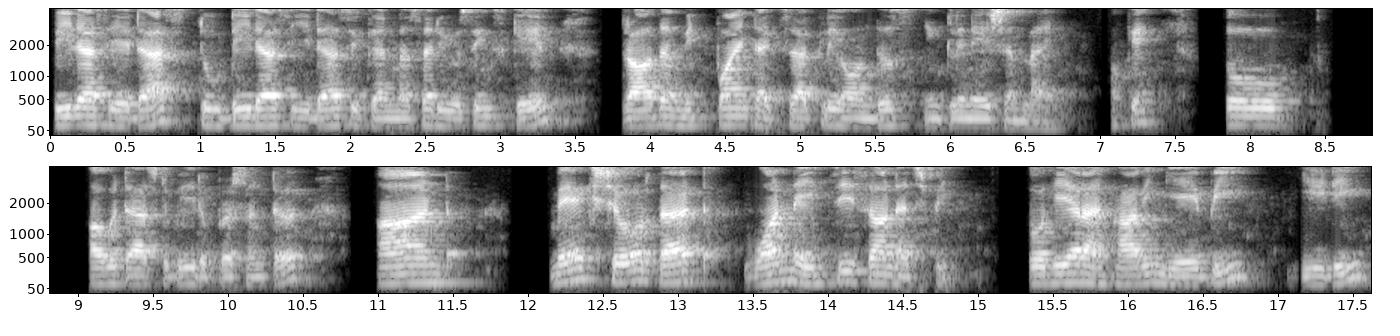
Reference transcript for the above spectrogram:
B dash a dash to d dash e dash you can measure using scale. Draw the midpoint exactly on this inclination line okay? So how it has to be represented? And make sure that one edge is on HP. So here I am having AB, ED.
